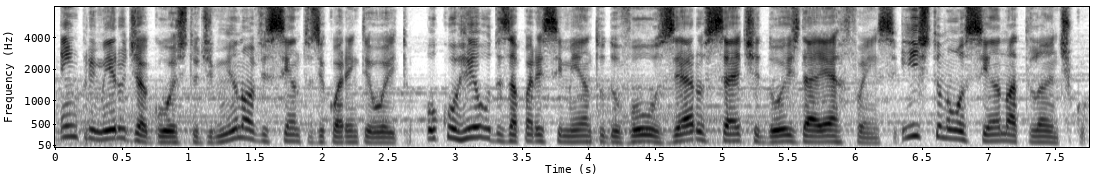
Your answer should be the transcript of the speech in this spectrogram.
Em 1 de agosto de 1948, ocorreu o desaparecimento do voo 072 da Air France, isto no Oceano Atlântico,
